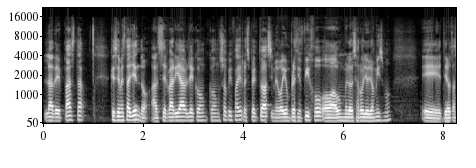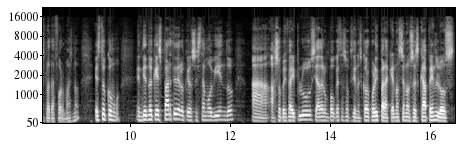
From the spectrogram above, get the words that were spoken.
La de pasta que se me está yendo al ser variable con, con Shopify respecto a si me voy a un precio fijo o aún me lo desarrollo yo mismo eh, de otras plataformas, ¿no? Esto como entiendo que es parte de lo que os está moviendo a, a Shopify Plus y a dar un poco estas opciones corporate para que no se nos escapen los,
